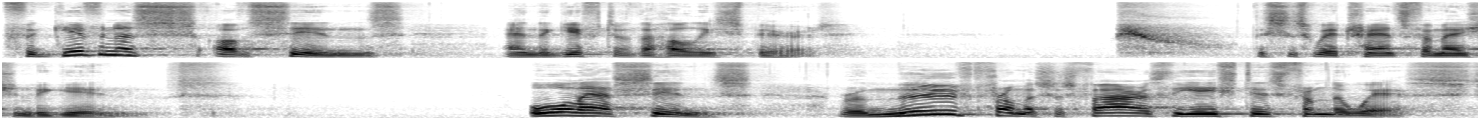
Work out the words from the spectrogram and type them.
forgiveness of sins and the gift of the Holy Spirit. Whew. This is where transformation begins. All our sins removed from us as far as the east is from the west.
